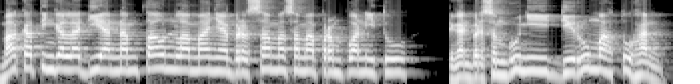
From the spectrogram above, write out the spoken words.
Maka tinggallah dia enam tahun lamanya bersama-sama perempuan itu dengan bersembunyi di rumah Tuhan,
